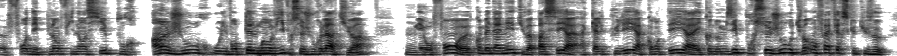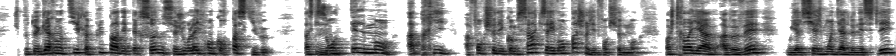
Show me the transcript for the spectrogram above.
euh, font des plans financiers pour un jour où ils vont pleinement vivre ce jour-là, tu vois? Mmh. Mais au fond, combien d'années tu vas passer à, calculer, à compter, à économiser pour ce jour où tu vas enfin faire ce que tu veux? Je peux te garantir que la plupart des personnes, ce jour-là, ils ne feront encore pas ce qu'ils veulent parce qu'ils auront mmh. tellement appris à fonctionner comme ça qu'ils n'arriveront pas à changer de fonctionnement. Moi, je travaillais à, Vevey, où il y a le siège mondial de Nestlé,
